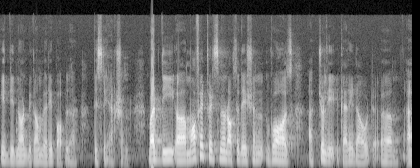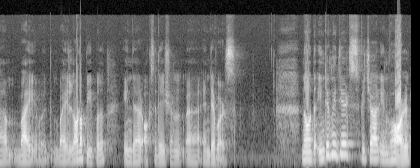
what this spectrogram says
it did not become very popular this reaction. but the uh, Moffatt-Pfitzner oxidation was actually carried out uh, uh, by, by a lot of people in their oxidation uh, endeavors. Now the intermediates which are involved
